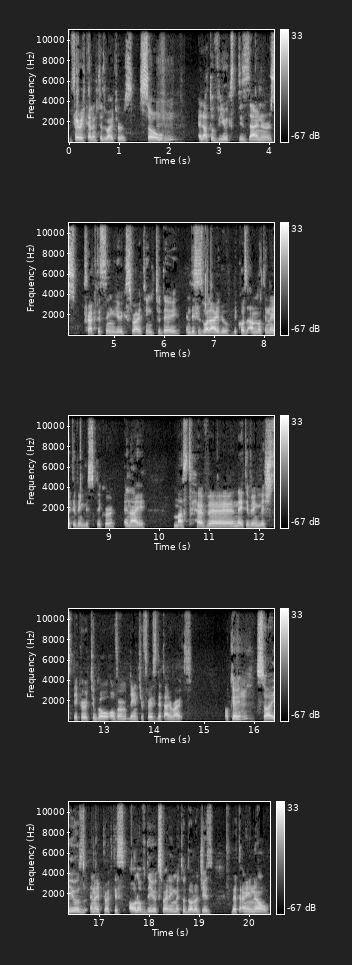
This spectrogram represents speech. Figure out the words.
very talented writers. So mm-hmm. A lot of UX designers practicing UX writing today, and this is what I do because I'm not a native English speaker and I must have a native English speaker to go over the interface that I write. Okay, mm-hmm. so I use and I practice all of the UX writing methodologies that I know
